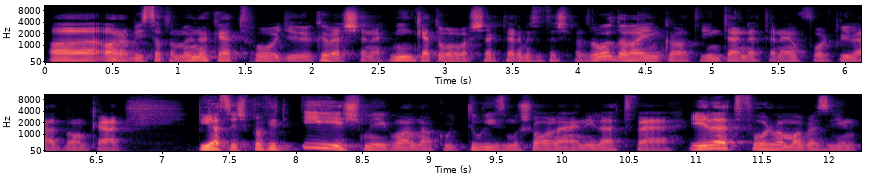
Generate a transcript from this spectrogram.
arra biztatom önöket, hogy kövessenek minket, olvassák természetesen az oldalainkat, interneten, Enfor, Privát Bankár, Piac és Profit, és még vannak úgy turizmus online, illetve életforma magazin.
